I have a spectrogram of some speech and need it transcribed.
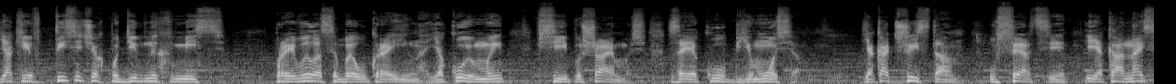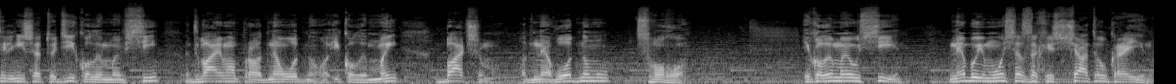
як і в тисячах подібних місць, проявила себе Україна, якою ми всі пишаємось, за яку б'ємося, яка чиста у серці, і яка найсильніша тоді, коли ми всі дбаємо про одне одного, і коли ми бачимо одне в одному свого. І коли ми усі не боїмося захищати Україну.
